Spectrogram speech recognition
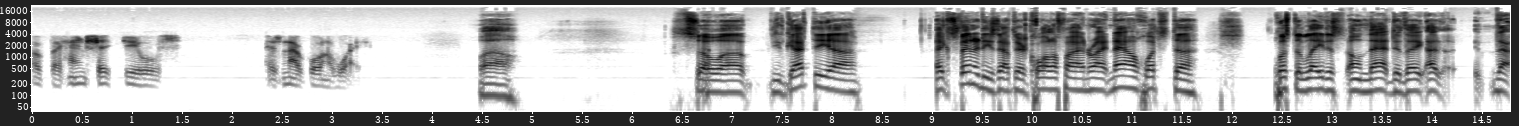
of the handshake deals has now gone away. Wow. So uh, you've got the uh, Xfinities out there qualifying right now. What's the what's the latest on that? Do they uh, now,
